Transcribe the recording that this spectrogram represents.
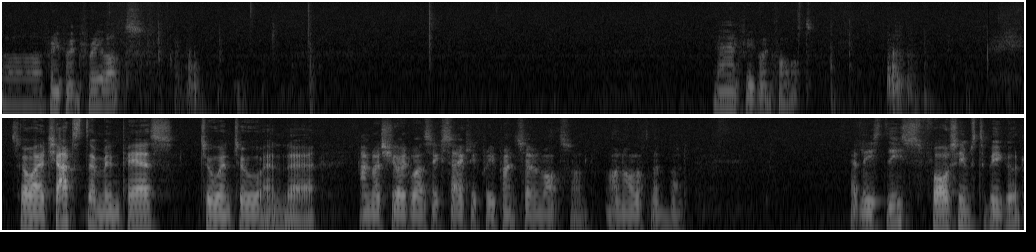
uh, 3.3 watts, and 3.4 volts. So I charged them in pairs, two and two, and uh, I'm not sure it was exactly 3.7 watts on, on all of them, but at least these four seems to be good.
